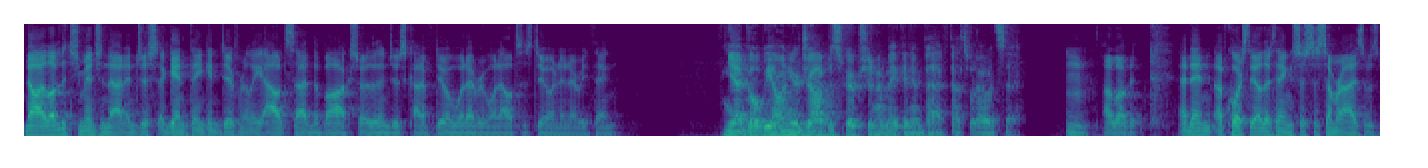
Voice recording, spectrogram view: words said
No, I love that you mentioned that and just again thinking differently outside the box rather than just kind of doing what everyone else is doing and everything. Yeah, go beyond your job description and make an impact. That's what I would say. Mm, I love it. And then, of course, the other things, just to summarize, was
